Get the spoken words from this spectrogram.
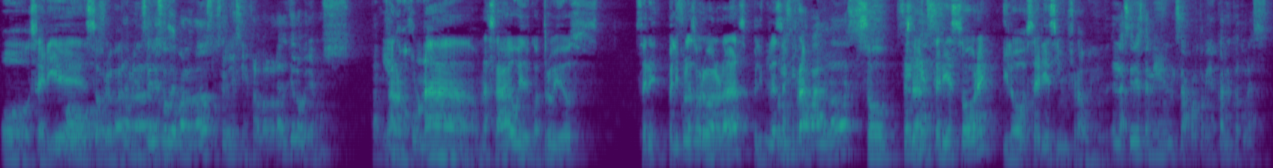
o series o sobrevaloradas. También series sobrevaloradas o series infravaloradas, ya lo veremos. También. A lo mejor una, una saga, güey, de cuatro videos. Serie- películas sobrevaloradas, películas, películas infra. infravaloradas. So, series. series. series sobre y luego series infra, güey. En las series también se aportarían caricaturas.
